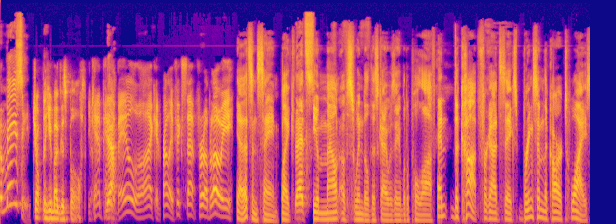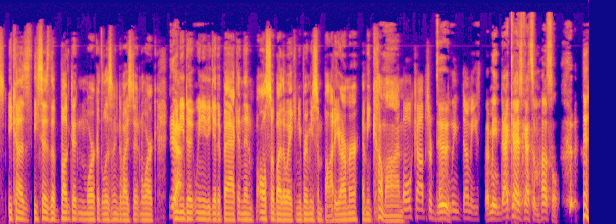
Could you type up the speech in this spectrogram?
Amazing. Drop the humongous balls. You can't pay the bail? Well, I could probably fix that for a blowy. Yeah, that's insane. Like that's the amount of swindle this guy was able to pull off. And the cop, for God's sakes, brings him the car twice because he says the bug didn't work or the listening device didn't work. Yeah. We need to we need to get it back. And then also, by the way, can you bring me some body armor? I mean, come on. Oh, All cops are Dude. bumbling dummies. I mean, that guy's got some hustle.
